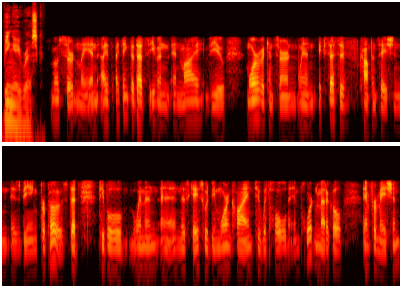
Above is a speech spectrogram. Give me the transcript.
being a risk? Most certainly, and I, I think that that's even, in my view, more of a concern when excessive compensation is being proposed. That people, women uh, in this case, would be more inclined to withhold important medical information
